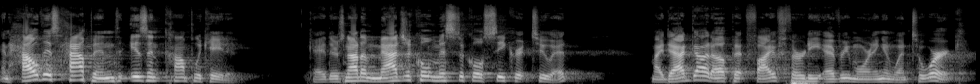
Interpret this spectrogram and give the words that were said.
And how this happened isn't complicated. Okay, there's not a magical, mystical secret to it. My dad got up at 5:30 every morning and went to work,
